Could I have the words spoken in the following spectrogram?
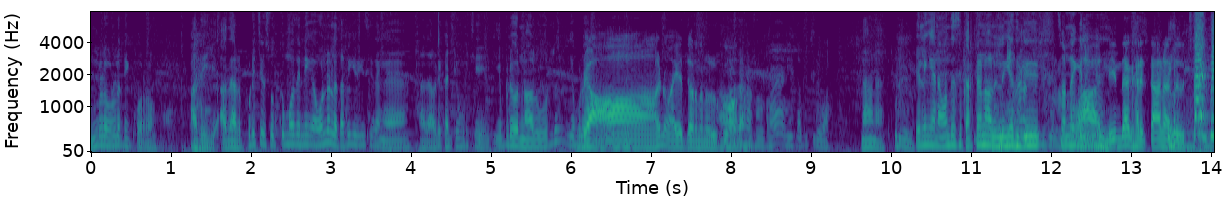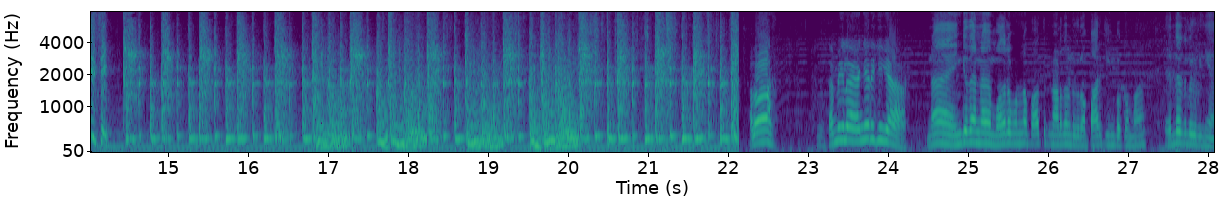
உங்களை உள்ள தூக்கி போடுறோம். அது அதை அதை பிடிச்சி சுற்றும் போது நீங்கள் ஒன்றும் இல்லை தப்பிக்க ஈஸி தாங்க. அதை அப்படியே கட்டி பிடிச்சி இப்படி ஒரு நாலு ஊரில் இப்படி வாயை திறந்து இருக்கும் அதான் நான் சொல்கிறேன் நீ தப்பிச்சிடுவா. நானா? இல்லைங்க நான் வந்து கரெக்டான ஆள் இல்லைங்க அதுக்கு சொன்ன வா, கேளுங்க. நீ தான் கரெக்டான ஆளு. ஹலோ தம்பிங்களா எங்கே இருக்கீங்க? நான் இங்கே தானே முதல்ல பண்ணலாம் பார்த்துட்டு நடந்துட்டு இருக்கிறோம். பார்க்கிங் பக்கமா. எந்த இடத்துல இருக்கிறீங்க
